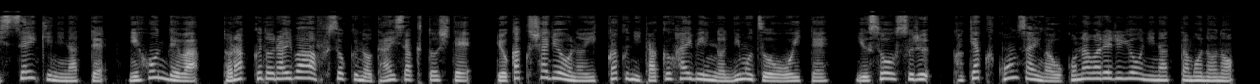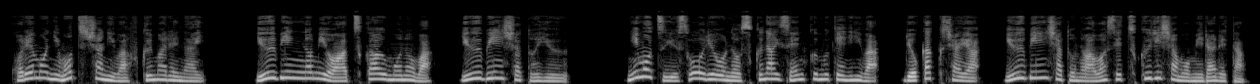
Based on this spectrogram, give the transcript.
世紀になって日本ではトラックドライバー不足の対策として、旅客車両の一角に宅配便の荷物を置いて、輸送する貨客混載が行われるようになったものの、これも荷物車には含まれない。郵便のみを扱うものは、郵便車という。荷物輸送量の少ない線区向けには、旅客車や郵便車との合わせ作り車も見られた。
